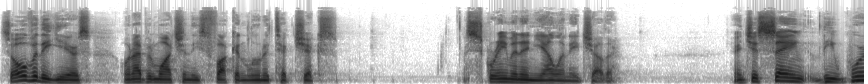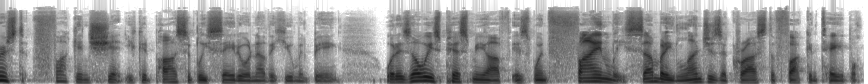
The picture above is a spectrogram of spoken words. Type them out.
So over the years when i've been watching these fucking lunatic chicks screaming and yelling at each other and just saying the worst fucking shit you could possibly say to another human being what has always pissed me off is when finally somebody lunges across the fucking table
